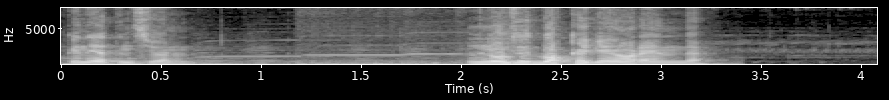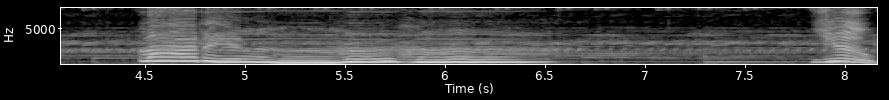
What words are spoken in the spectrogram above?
Quindi attenzione. Non si sblocca rende. You,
